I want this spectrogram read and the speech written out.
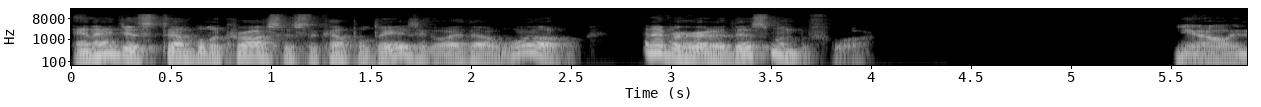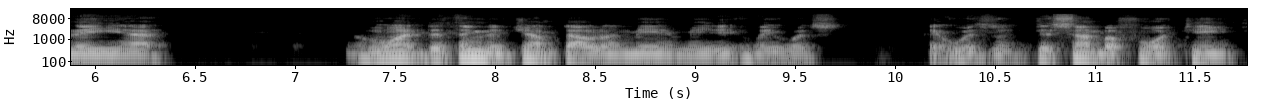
and I just stumbled across this a couple days ago. I thought, whoa, I never heard of this one before. You know, in the uh, one the thing that jumped out on me immediately was it was December 14th.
